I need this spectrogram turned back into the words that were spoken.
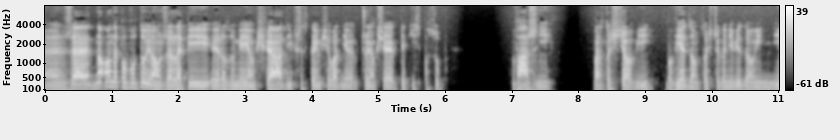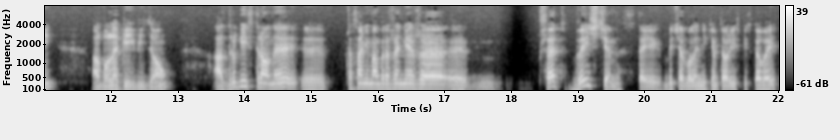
e, że no one powodują, że lepiej rozumieją świat i wszystko im się ładnie, czują się w jakiś sposób ważni, wartościowi, bo wiedzą coś, czego nie wiedzą inni, albo lepiej widzą. A z drugiej strony, y, czasami mam wrażenie, że y, przed wyjściem z tej bycia zwolennikiem teorii spiskowej,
